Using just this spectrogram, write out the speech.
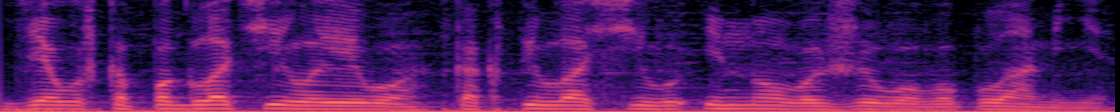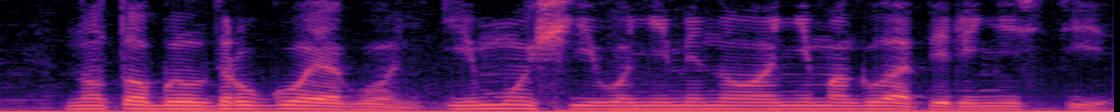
Девушка поглотила его, как пила силу иного живого пламени. Но то был другой огонь, и мощь его Неминоа не могла перенести.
